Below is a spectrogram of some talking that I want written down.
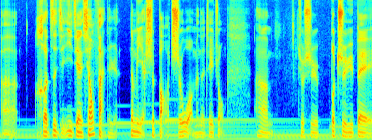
呃和自己意见相反的人，那么也是保持我们的这种，嗯，就是不至于被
